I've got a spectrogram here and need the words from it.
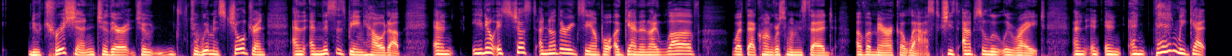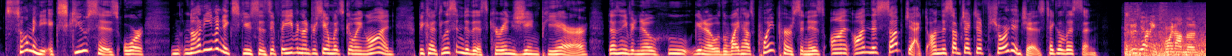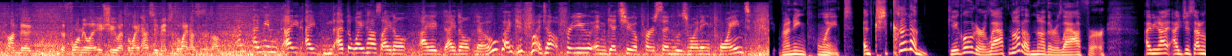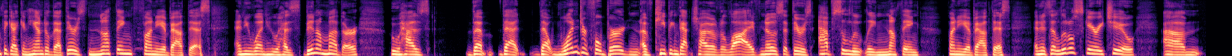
nutrition to their to to women's children and and this is being held up and you know it's just another example again and i love what that congresswoman said of America last. She's absolutely right. And, and, and, and then we get so many excuses or not even excuses if they even understand what's going on. Because listen to this, Karine Jean-Pierre doesn't even know who, you know, the White House point person is on, on this subject, on the subject of shortages. Take a listen. Who's yep. point on the on the, the formula issue at the White House? You mentioned the White House is well. I, I mean, I, I, at the White House, I don't I, I don't know. I can find out for you and get you a person who's running point. Running point, and she kind of giggled or laughed. Not another laugher. I mean, I, I just I don't think I can handle that. There's nothing funny about this. Anyone who has been a mother who has that that that wonderful burden of keeping that child alive knows that there is absolutely nothing funny about this. And it's a little scary too. Um,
